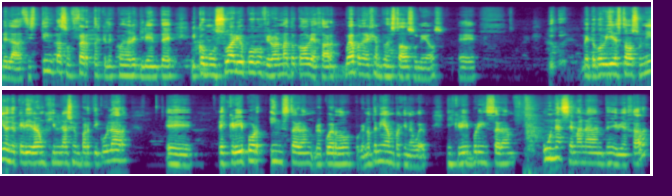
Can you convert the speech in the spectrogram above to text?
las distintas ofertas que les puede dar el cliente. Y como usuario puedo confirmar, me ha tocado viajar. Voy a poner ejemplos de Estados Unidos. Eh, me tocó vivir en Estados Unidos, yo quería ir a un gimnasio en particular. Eh, escribí por Instagram, recuerdo, porque no tenían página web. Escribí por Instagram una semana antes de viajar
